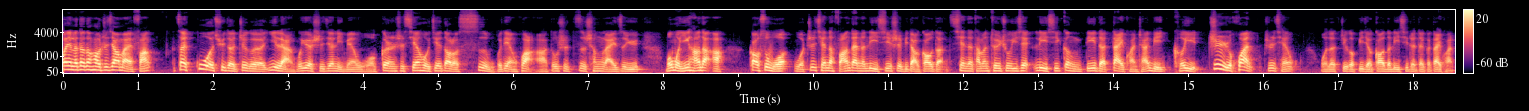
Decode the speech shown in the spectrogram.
欢迎来到邓浩之家买房。在过去的这个一两个月时间里面，我个人是先后接到了四五个电话啊，都是自称来自于某某银行的啊，告诉我我之前的房贷的利息是比较高的，现在他们推出一些利息更低的贷款产品，可以置换之前我的这个比较高的利息的这个贷款。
